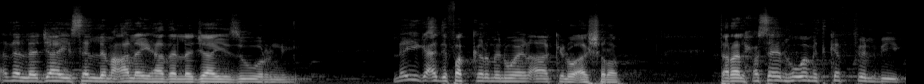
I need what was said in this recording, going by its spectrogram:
هذا اللي جاي يسلم علي هذا اللي جاي يزورني. لا يقعد يفكر من وين آكل وأشرب. ترى الحسين هو متكفل بيك.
